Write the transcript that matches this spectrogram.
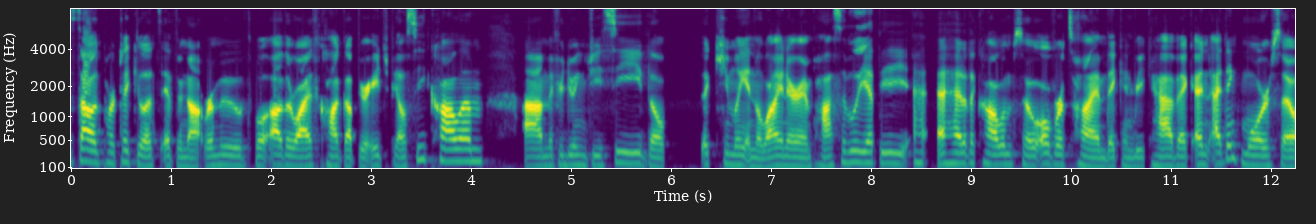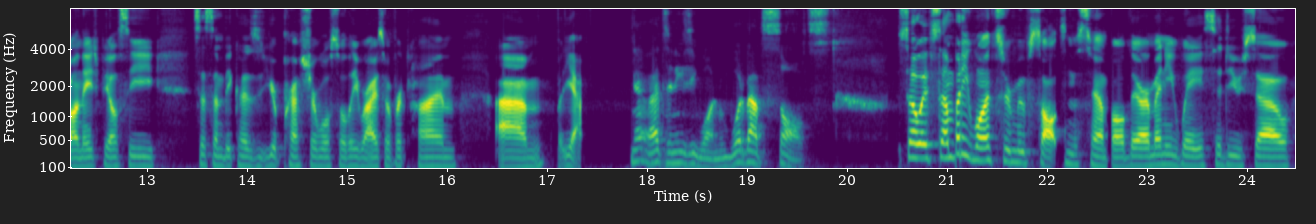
solid particulates, if they're not removed, will otherwise clog up your HPLC column. Um, if you're doing GC, they'll accumulate in the liner and possibly at the head of the column. So over time, they can wreak havoc, and I think more so on the HPLC system because your pressure will slowly rise over time. Um, but yeah. Yeah, that's an easy one. What about salts? So, if somebody wants to remove salts in the sample, there are many ways to do so.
